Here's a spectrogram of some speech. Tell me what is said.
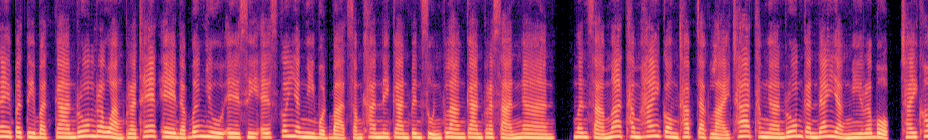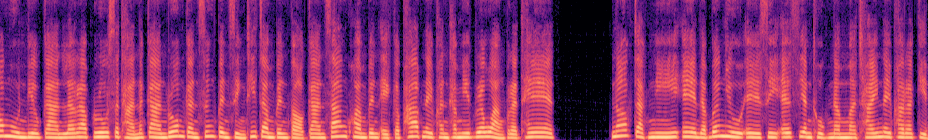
ในปฏิบัติการร่วมระหว่างประเทศ AWACS ก็ยังมีบทบาทสำคัญในการเป็นศูนย์กลางการประสานงาน มันสามารถทำให้กองทัพจากหลายชาติทำงานร่วมกันได้อย่างมีระบบ ใช้ข้อมูลเดียวกันและรับรู้สถานการณ์ร่วมกันซึ่งเป็นสิ่งที่จำเป็นต่อการสร้างความเป็นเอกภาพในพันธมิตรระหว่างประเทศ นอกจากนี้ AWACS ยังถูกนำมาใช้ในภารกิจ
